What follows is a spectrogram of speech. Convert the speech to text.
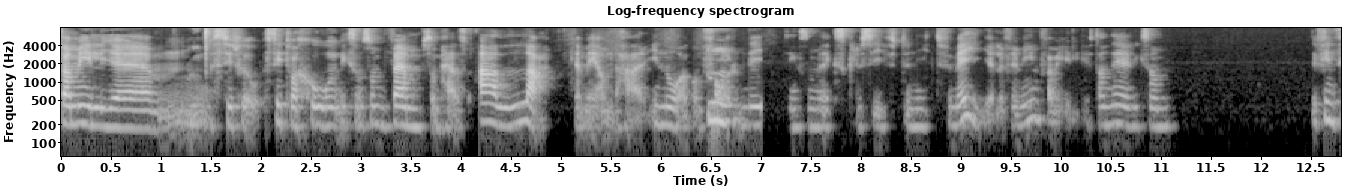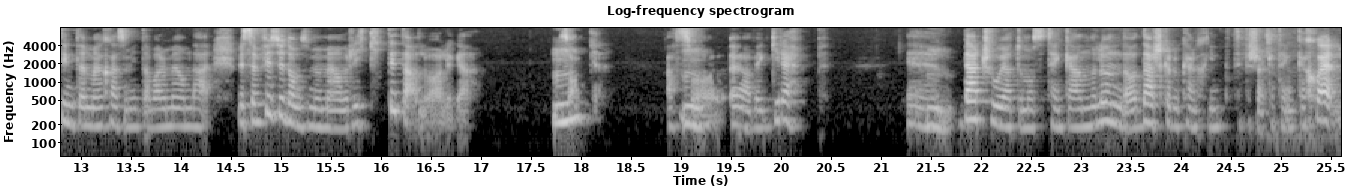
familjesituation, liksom som vem som helst. Alla är med om det här i någon Mm. form. Det är ingenting som är exklusivt unikt för mig eller för min familj, utan det är liksom det finns inte en människa som inte har varit med om det här. Men sen finns det ju de som är med om riktigt allvarliga Mm. saker. Alltså övergrepp. Eh, Mm. Där tror jag att du måste tänka annorlunda och där ska du kanske inte försöka tänka själv.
